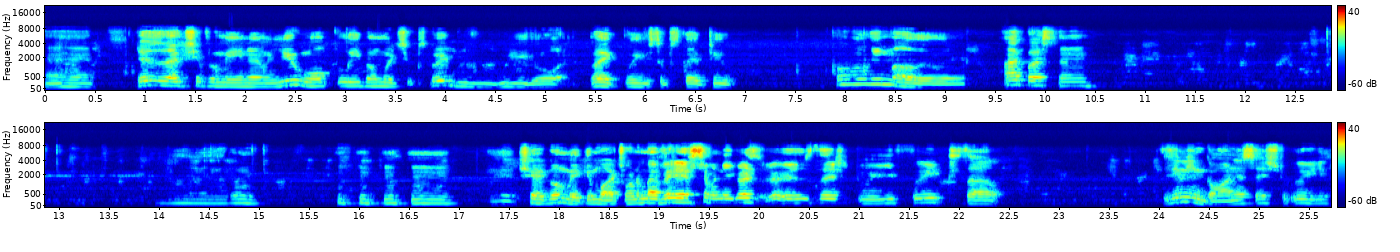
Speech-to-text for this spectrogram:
Mm-hmm. This is actually for me and. You won't believe how much subscribers we got. Like, we subscribe to. Holy mother. Hi, Preston. Should I go make him watch one of my videos when he goes, is this we freaks out? Is he even gone as this we?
